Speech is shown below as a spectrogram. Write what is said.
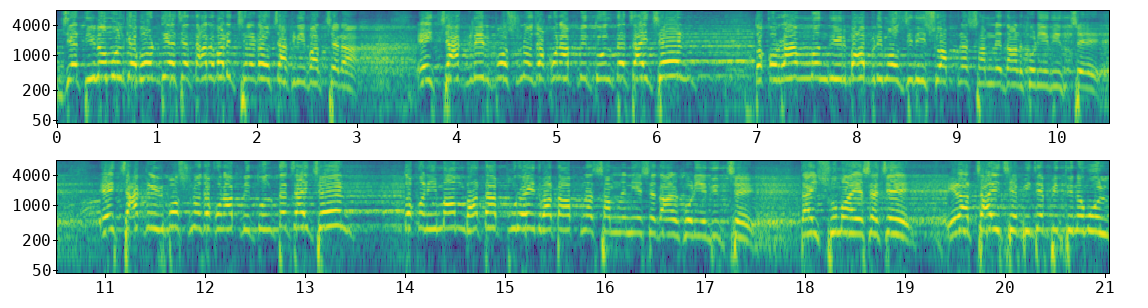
যে তৃণমূলকে ভোট দিয়েছে তার বাড়ির ছেলেটাও চাকরি পাচ্ছে না। এই চাকরির প্রশ্ন যখন আপনি তুলতে চাইছেন, তখন রাম মন্দির, বাবরি মসজিদ ইস্যু আপনার সামনে দাঁড় করিয়ে দিচ্ছে। এই চাকরির প্রশ্ন যখন আপনি তুলতে চাইছেন, তখন ইমাম ভাতা, পুরোহিত ভাতা আপনার সামনে নিয়ে এসে দাঁড় করিয়ে দিচ্ছে। তাই সময় এসেছে। এরা চাইছে বিজেপি তৃণমূল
